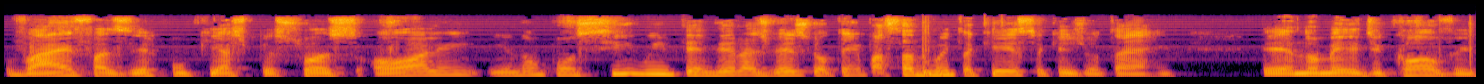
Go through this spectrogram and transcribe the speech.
vai fazer com que as pessoas olhem e não consigam entender, às vezes, que eu tenho passado muito aqui, isso aqui, JR, é, no meio de Covid,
